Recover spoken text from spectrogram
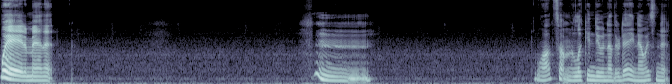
Wait a minute. Hmm. Well, that's something to look into another day now, isn't it?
